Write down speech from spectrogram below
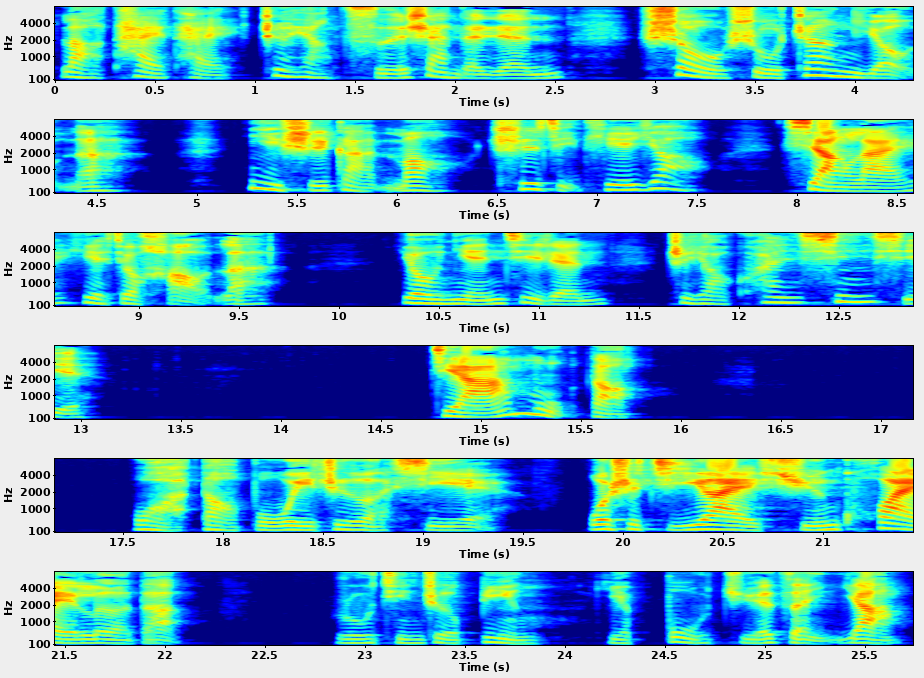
老太太这样慈善的人，寿数正有呢。”一时感冒，吃几贴药，想来也就好了。有年纪人，只要宽心些。贾母道：“我倒不为这些，我是极爱寻快乐的。如今这病也不觉怎样，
